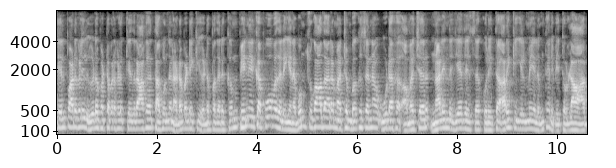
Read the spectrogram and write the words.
செயல்பாடுகளில் ஈடுபட்டவர்களுக்கு எதிராக தகுந்த நடவடிக்கை எடுப்பதற்கும் பின்னிற்க போவதில்லை எனவும் சுகாதார மற்றும் வெகுசன ஊடக அமைச்சர் நலிந்த ஜேதேச குறித்த அறிக்கையில் மேலும் தெரிவித்தார். தெரிவித்துள்ளார்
